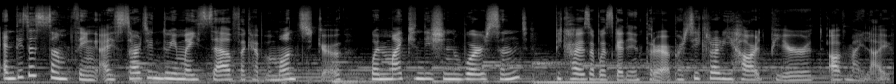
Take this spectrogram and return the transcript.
And this is something I started doing myself a couple months ago when my condition worsened because I was getting through a particularly hard period of my life.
